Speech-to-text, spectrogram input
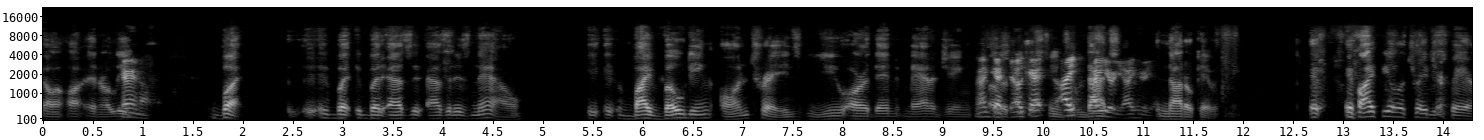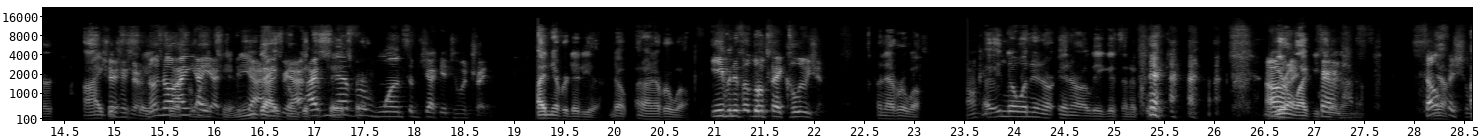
uh, uh, in our league. Fair enough. But, uh, but, but as it as it is now, it, by voting on trades, you are then managing. I got you. Okay, I, I hear you. I hear you. Not okay with me. If, if I feel a trade Sure. is fair, I Sure, sure, sure. No, no, I, I, my yeah, yeah, You I agree. I've never once objected to a trade, I never did either. Nope, and I never will. even if it looks like collusion. I never will. Okay. Uh, No one in our in our league is in a. All we don't right, like each other. enough. Selfishly,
